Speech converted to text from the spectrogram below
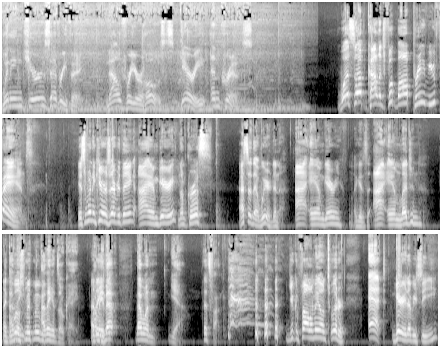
Winning cures everything. Now for your hosts, Gary and Chris. What's up, college football preview fans? It's Winning Cures Everything. I am Gary. And I'm Chris. I said that weird, didn't I? I am Gary. Like it's I am legend. Like the I Will think- Smith movie. I think it's okay. I, think mean that that one, yeah, that's fine. you can follow me on Twitter at Gary WCE. You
